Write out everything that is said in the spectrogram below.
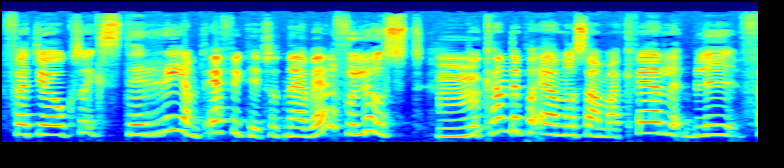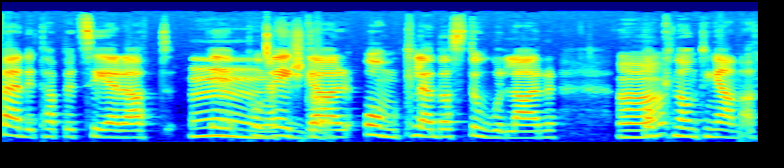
För att jag är också extremt effektiv så att när jag väl får lust Mm. då kan det på en och samma kväll bli färdigtapetserat eh, på Mm, väggar, omklädda stolar Ja. och någonting annat.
